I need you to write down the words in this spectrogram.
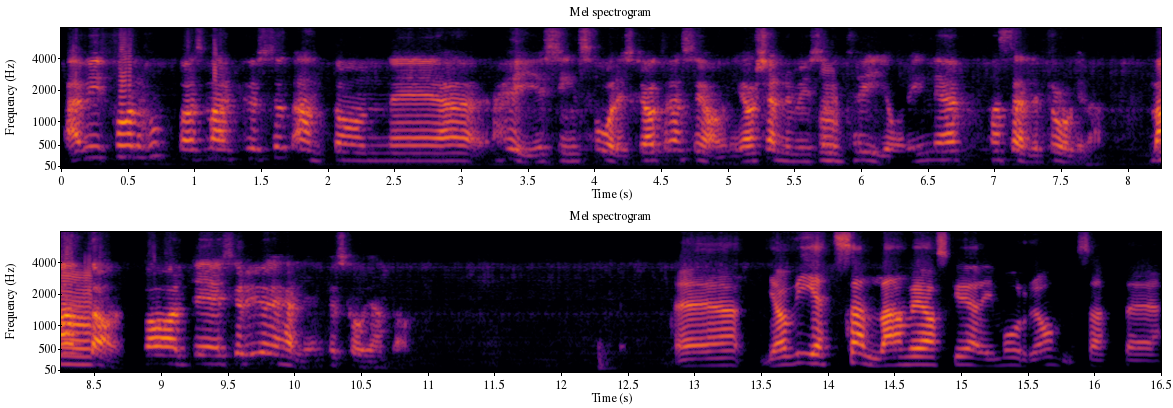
Ja, vi får hoppas, Marcus, att Anton eh, höjer sin svårighetsgrad till nästa gång. Jag känner mig som en Mm. treåring när han ställer frågorna. Men Mm. Anton, vad eh, ska du göra i helgen för skoj, Anton? Eh, jag vet sällan vad jag ska göra imorgon, så att eh,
